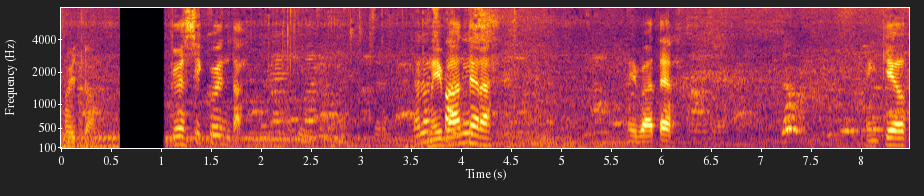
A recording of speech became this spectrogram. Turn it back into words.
Wait lang. Kuya, 50. May butter ah. May butter. Thank you.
